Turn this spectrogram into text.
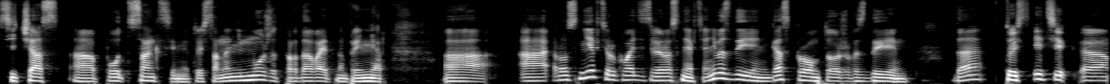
сейчас а, под санкциями, то есть она не может продавать, например, а, Роснефть, руководители Роснефти, они в СДН, Газпром тоже в СДН, да, то есть эти э,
